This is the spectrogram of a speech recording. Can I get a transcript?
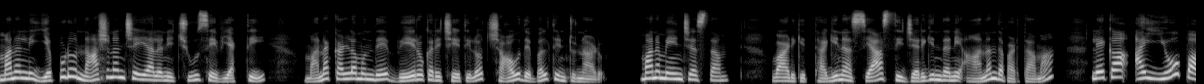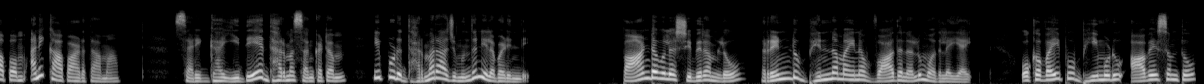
మనల్ని ఎప్పుడూ నాశనం చేయాలని చూసే వ్యక్తి మన కళ్ళ ముందే వేరొకరి చేతిలో చావు దెబ్బలు తింటున్నాడు. మనమేం చేస్తాం? వాడికి తగిన శాస్తి జరిగిందని ఆనందపడతామా? లేక అయ్యో పాపం అని కాపాడతామా? సరిగ్గా ఇదే ధర్మ సంకటం ఇప్పుడు ధర్మరాజు ముందు నిలబడింది. పాండవుల శిబిరంలో రెండు భిన్నమైన వాదనలు మొదలయ్యాయి. ఒకవైపు భీముడు ఆవేశంతో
